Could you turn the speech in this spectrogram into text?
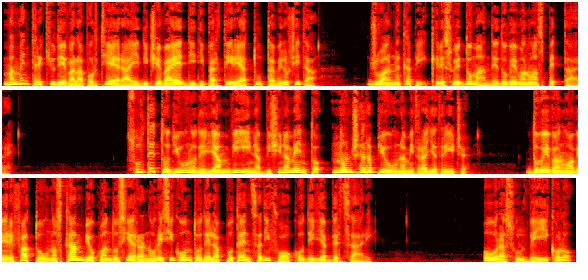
Ma mentre chiudeva la portiera e diceva a Eddie di partire a tutta velocità, Juan capì che le sue domande dovevano aspettare. Sul tetto di uno degli Humvee in avvicinamento non c'era più una mitragliatrice. Dovevano avere fatto uno scambio quando si erano resi conto della potenza di fuoco degli avversari. Ora sul veicolo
